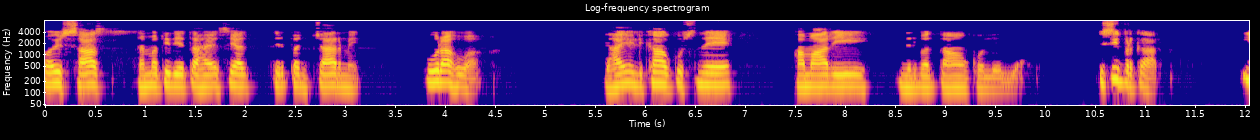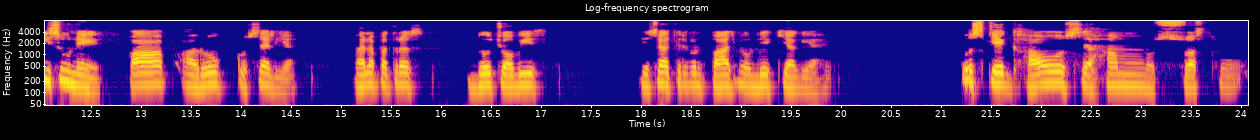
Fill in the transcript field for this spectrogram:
पवित्र सास सहमति देता है, ऐसे तिरपन चार में पूरा हुआ। यहाँ ये लिखा उसने हमारी निर्बलताओं को ले लिया। इसी प्रकार यीशु ने पाप और रोग को सह लिया। पहला पत्रस दो चौबीस ईसा तिरपन पाँच में उल्लेख किया गया है। उसके घाव से हम स्वस्थ हो।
